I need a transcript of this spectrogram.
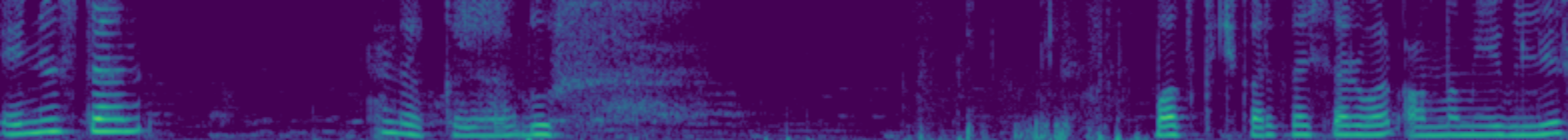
en üstten bir dakika ya dur. Bazı küçük arkadaşlar var anlamayabilir.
